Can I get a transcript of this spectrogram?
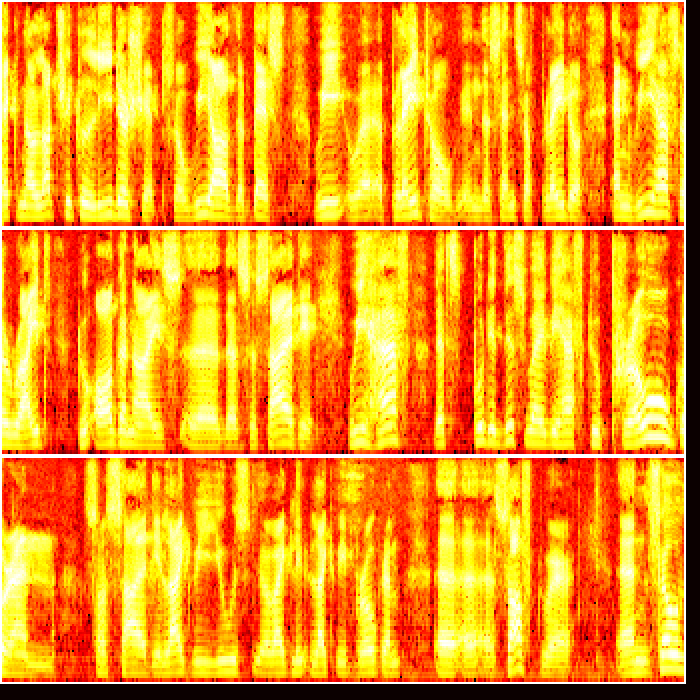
technological leadership. So we are the best. We uh, Plato in the sense of Plato, and we have the right to organize uh, the society. We have, let's put it this way, we have to program society like we use, like, like we program uh, uh software. And so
